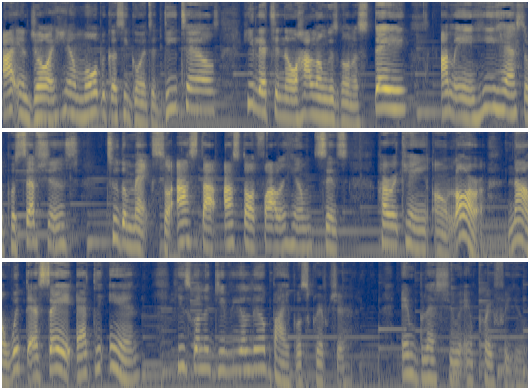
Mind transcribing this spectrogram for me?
I enjoy him more because he go into details. He lets you know how long it's to stay. I mean, he has the perceptions to the max. So I stop. I start following him since Hurricane on Laura. Now, with that said, at the end, he's to give you a little Bible scripture and bless you and pray for you.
